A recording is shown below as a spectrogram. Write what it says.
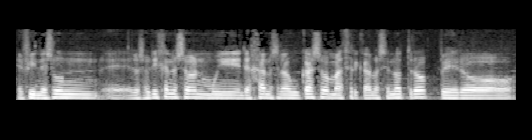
En fin, es un, eh, los orígenes son muy lejanos en algún caso, más cercanos en otro, pero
